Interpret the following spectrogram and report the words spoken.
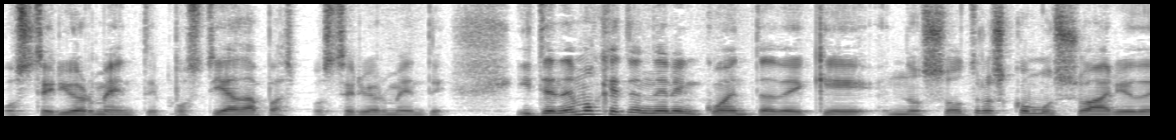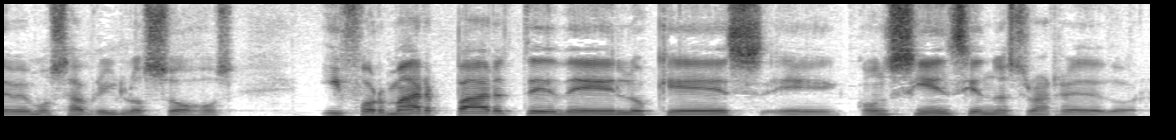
posteriormente, posteadas posteriormente. Y tenemos que tener en cuenta de que nosotros como usuario debemos abrir los ojos y formar parte de lo que es eh, conciencia en nuestro alrededor.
